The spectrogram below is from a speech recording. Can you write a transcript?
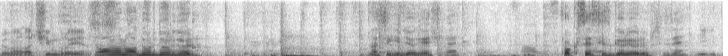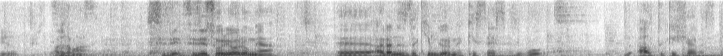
Şöyle ben açayım burayı. Siz No no no dur dur dur. Nasıl gidiyor gençler? Çok sessiz görüyorum sizi. iyi gidiyor. O zaman sizi, sizi soruyorum ya. Ee, aranızda kim görmek isterseniz bu altı kişi arasında?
